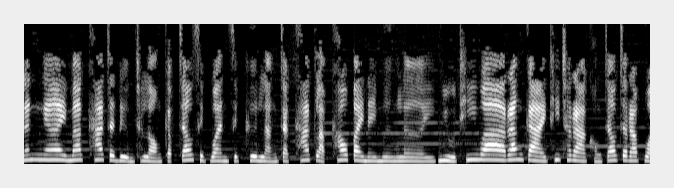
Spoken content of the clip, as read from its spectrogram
นั่นง่ายมากข้าจะดื่มฉลองกับเจ้าสิบวันสิบคืนหลังจากข้ากลับเข้าไปในเมืองเลย อยู่ที่ว่าร่างกายที่ชราของเจ้าจะรับไหว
